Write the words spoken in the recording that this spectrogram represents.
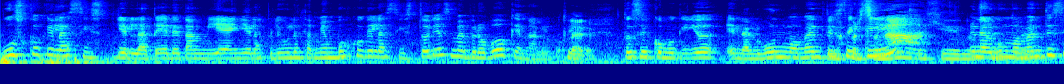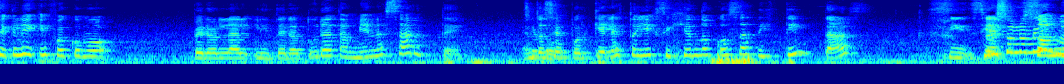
busco que las y en la tele también y en las películas también busco que las historias me provoquen algo. Claro. Entonces como que yo en algún momento hice clic, no en algún momento hice clic y fue como, pero la literatura también es arte. Sí, Entonces, po. ¿por qué le estoy exigiendo cosas distintas? Son mismo,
